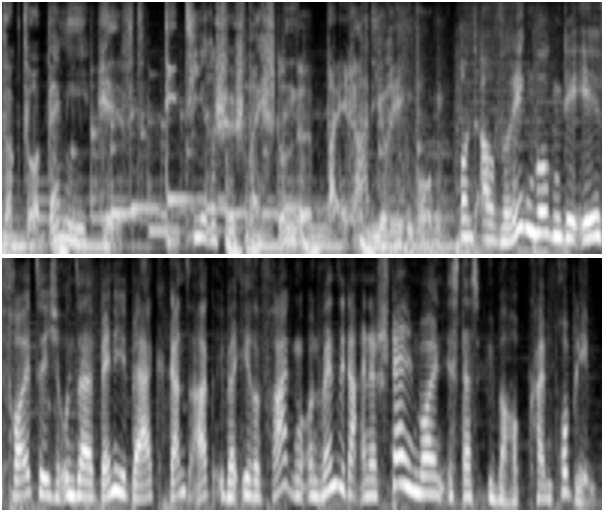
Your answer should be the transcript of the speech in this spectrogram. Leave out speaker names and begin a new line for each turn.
Dr. Benny hilft. Die tierische Sprechstunde bei Radio Regenbogen.
Und auf regenbogen.de freut sich unser Benny Berg ganz arg über Ihre Fragen. Und wenn Sie da eine stellen wollen, ist das überhaupt kein Problem.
